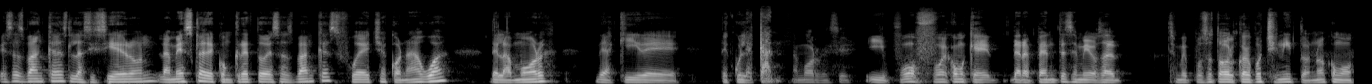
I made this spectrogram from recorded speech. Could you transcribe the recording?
esas bancas las hicieron, la mezcla de concreto de esas bancas fue hecha con agua de la morgue de aquí de, de Culiacán. La morgue, sí. Y uf, fue como que de repente se me, o sea, se me puso todo el cuerpo chinito, ¿no? Como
